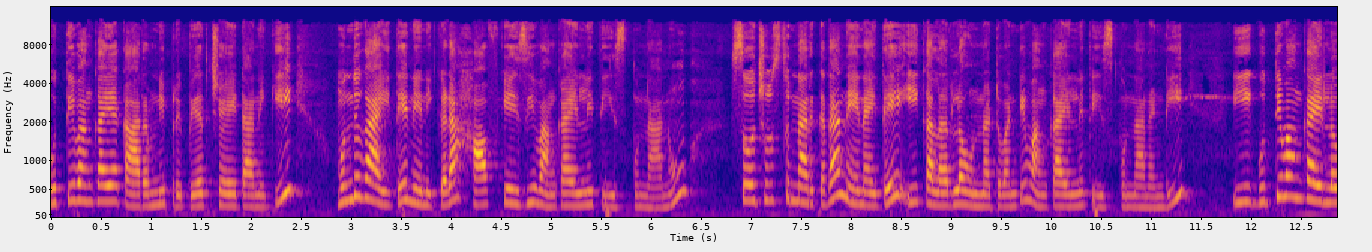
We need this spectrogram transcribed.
గుత్తి వంకాయ కారంని ప్రిపేర్ చేయటానికి ముందుగా అయితే నేను ఇక్కడ హాఫ్ కేజీ వంకాయల్ని తీసుకున్నాను. సో చూస్తున్నారు కదా నేనైతే ఈ కలర్లో ఉన్నటువంటి వంకాయల్ని తీసుకున్నానండి. ఈ గుత్తి వంకాయల్లో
